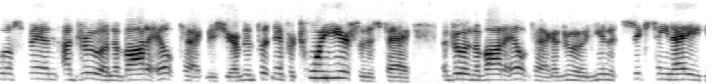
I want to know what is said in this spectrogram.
we'll spend I drew a Nevada elk tag this year. I've been putting in for twenty years for this tag. I drew a Nevada elk tag. I drew a unit sixteen A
